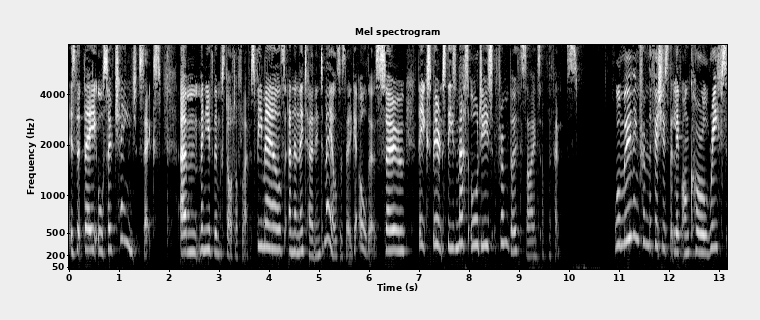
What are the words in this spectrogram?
is that they also change sex. Um, many of them start off life as females and then they turn into males as they get older. So they experience these mass orgies from both sides of the fence. Well, moving from the fishes that live on coral reefs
